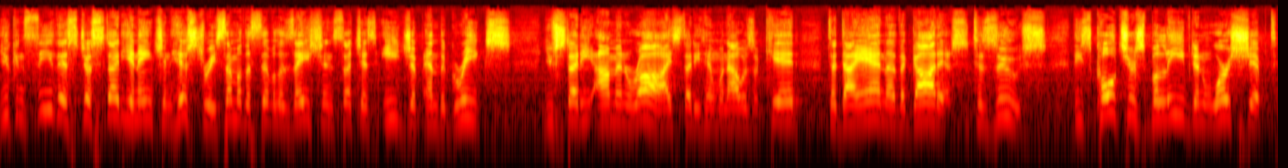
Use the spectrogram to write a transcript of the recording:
you can see this just studying ancient history. Some of the civilizations, such as Egypt and the Greeks, you study Amun Ra. I studied him when I was a kid, to Diana, the goddess, to Zeus. These cultures believed and worshiped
